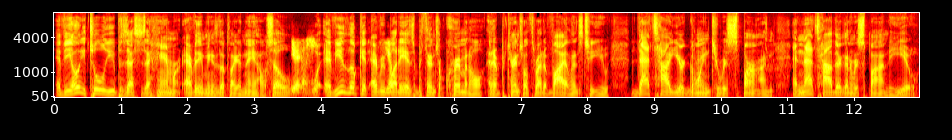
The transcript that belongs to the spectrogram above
If the only tool you possess is a hammer, everything begins to look like a nail. So, yes. if you look at everybody yep. as a potential criminal and a potential threat of violence to you, that's how you're going to respond, and that's how they're going to respond to you.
